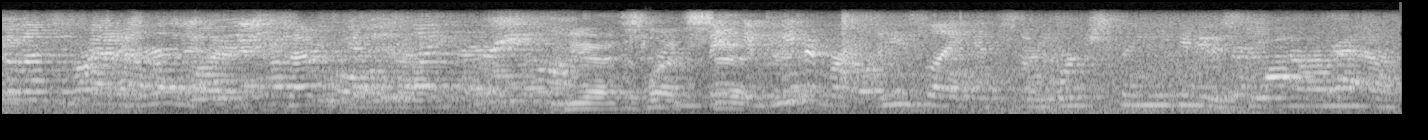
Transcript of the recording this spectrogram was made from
not just better to let it sit. Yeah, just let it sit. Peanut he's like, it's the worst thing you can do, is leave it on your mouth.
